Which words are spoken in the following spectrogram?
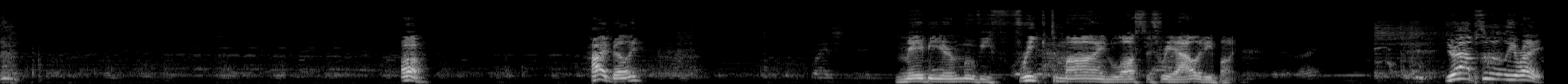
oh. Hi, Billy. Maybe your movie Freaked Mind lost its reality button. You're absolutely right.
